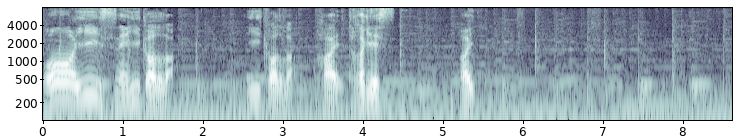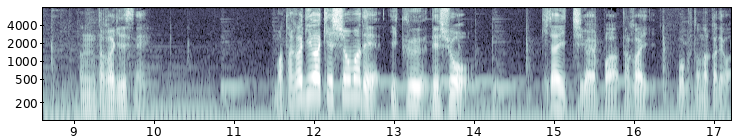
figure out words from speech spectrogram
おお、いいっすね。いいカードだ。いいカードだ。はい、高木です。はい。うん、高木ですね。まあ、高木は決勝まで行くでしょう。期待値がやっぱ高い、僕の中では。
